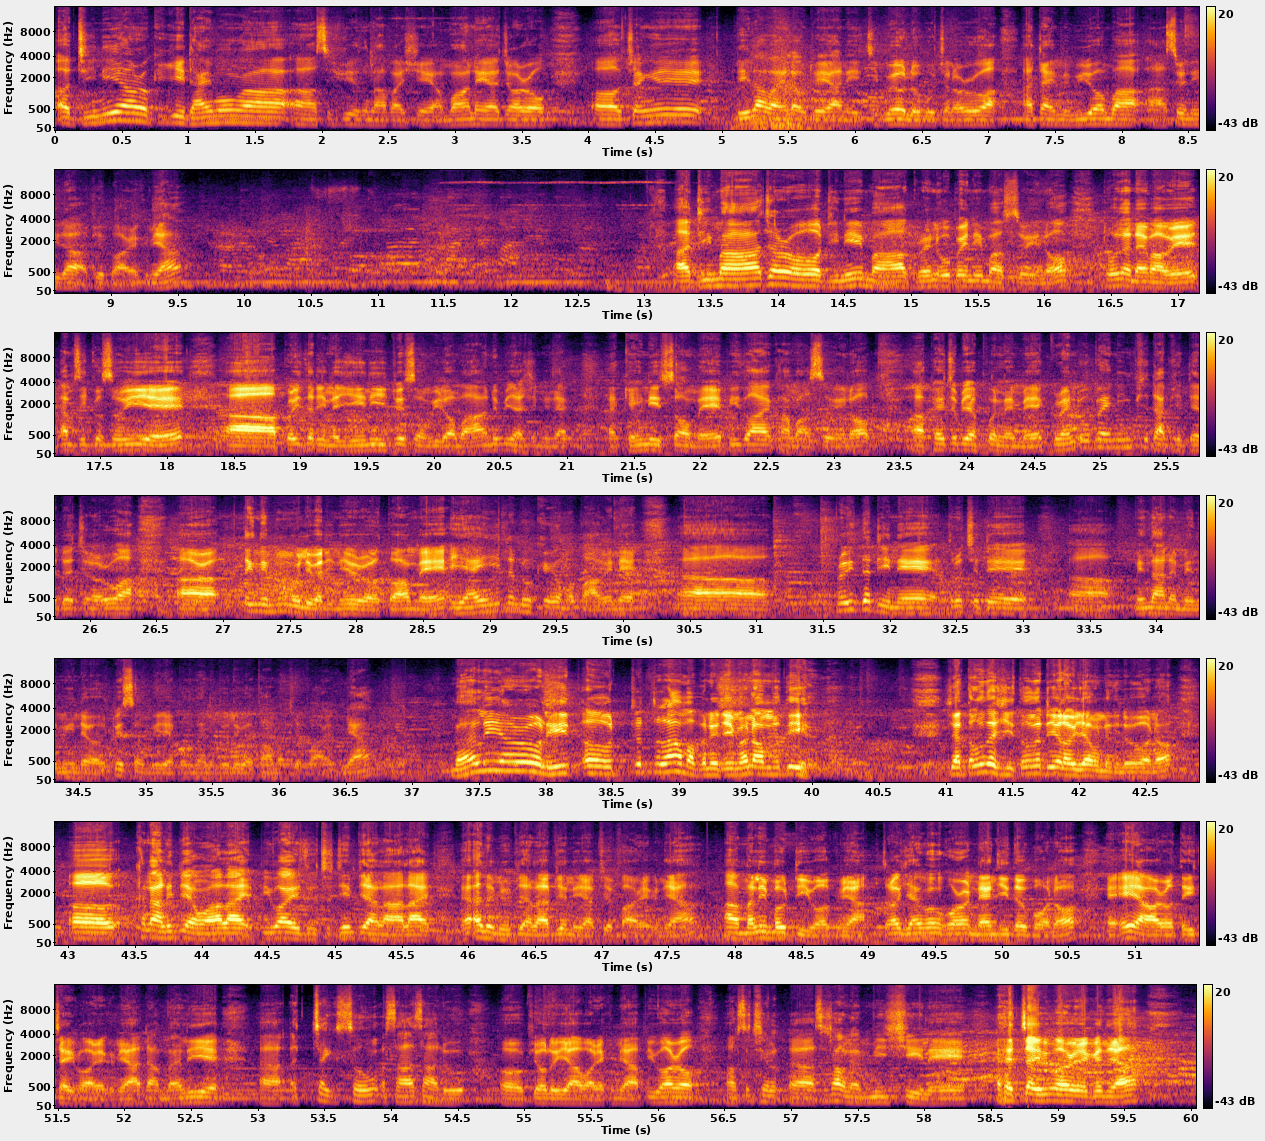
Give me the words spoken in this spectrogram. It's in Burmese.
အဒီနေ့ကတော့ KK Diamond ကဆီရွှေသနာပိုင်ရှင်အမားနဲ့ကကြတော့အာကျန်ခဲ့တဲ့၄လပိုင်းလောက်တည်းကနေကြည်ပွဲလို့လို့ကျွန်တော်တို့ကအတိုင်ပင်ပြီးတော့မှအာဆွေးနွေးတာဖြစ်ပါတယ်ခင်ဗျာ အာဒီမှာကျတော့ဒီနေ့မှာ Grand Open နေ့မှာဆိုရင်တော့ထုံးစံတိုင်းပါပဲ MC ကိုဆိုကြီးရဲ့အာပရိသတ်တွေနဲ့ရင်းနှီးတွေ့ဆုံပြီးတော့မှအနုပညာရှင်တွေနဲ့ game တွေဆော့မယ်ပြီးသွားတဲ့အခါမှာဆိုရင်တော့အာဖဲချပြဖွင့်လင်းမယ် Grand Opening ဖြစ်တာဖြစ်တဲ့အတွက်ကျွန်တော်တို့ကအာတင်တင်မှုမှုလေးပဲဒီနေ့တော့သွားမယ်အရင်ကြီးလှုပ်လှုပ်ခဲကမပါဘဲနဲ့အာပရိသတ်တွေနဲ့သူတို့ချစ်တဲ့အာမင်းသားနဲ့မင်းသမီးတွေကိုတွေ့ဆုံပြီးတဲ့ပုံစံမျိုးလေးပဲသွားမှာဖြစ်ပါတယ်ခင်ဗျာမန်လီယာတော့လေဟိုတလားမှာဘယ်နေချိန်မှတော့မသိဘူး ရ30ရှိ31လောက်ရောက်နေတယ်လို့ပေါ့နော်အာခဏလေးပြန်သွားလိုက်ပြီးသွားရေဆိုချက်ချင်းပြန်လာလိုက်အဲအဲ့လိုမျိုးပြန်လာပြစ်နေတာဖြစ်ပါတယ်ခင်ဗျာအာမန်လေးမုတ်တီပေါ့ခင်ဗျာကျွန်တော်ရန်ကုန်ခေါ်တော့နန်ကြီးတော့ပေါ့နော်အဲအဲ့ဟာတော့သိကြိုက်ပါတယ်ခင်ဗျာဒါမန်လေးရဲ့အာအကြိုက်ဆုံးအစားအစာလို့ဟိုပြောလို့ရပါတယ်ခင်ဗျာပြီးတော့ဆက်ချင်းဆက်ချောင်းလည်းမီးရှည်လဲအဲကြိုက်ပါတယ်ခင်ဗျာ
